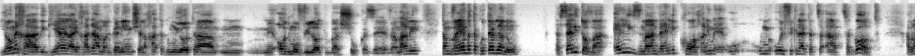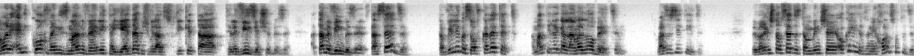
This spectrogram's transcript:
יום אחד הגיע אליי אחד האמרגנים של אחת הדמויות המאוד מובילות בשוק הזה, ואמר לי, אתה מביים ואתה כותב לנו, תעשה לי טובה, אין לי זמן ואין לי כוח, אני, הוא, הוא, הוא הפיק לה את ההצגות. אבל הוא אמר לי, אין לי כוח ואין לי זמן ואין לי את הידע בשביל להספיק את הטלוויזיה שבזה. אתה מבין בזה, תעשה את זה. תביא לי בסוף קלטת. אמרתי, רגע, למה לא בעצם? ואז עשיתי את זה. וברגע שאתה עושה את זה, אתה מבין שאוקיי, אז אני יכול לעשות את זה.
